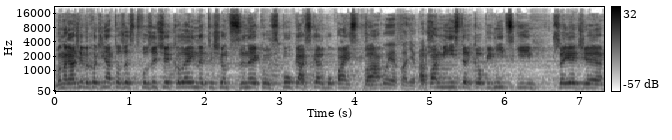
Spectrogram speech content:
Bo na razie wychodzi na to, że stworzycie kolejny tysiąc synekur w spółkach Skarbu Państwa. Dziękuję, panie A pośle. pan minister Kropiwnicki przejedzie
